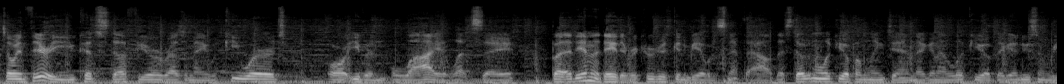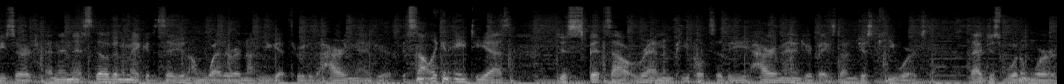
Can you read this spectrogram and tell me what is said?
So, in theory, you could stuff your resume with keywords or even lie, let's say. But at the end of the day, the recruiter is going to be able to sniff that out. They're still going to look you up on LinkedIn. They're going to look you up. They're going to do some research, and then they're still going to make a decision on whether or not you get through to the hiring manager. It's not like an ATS just spits out random people to the hiring manager based on just keywords. That just wouldn't work.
